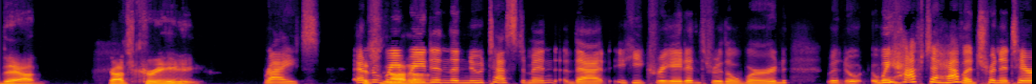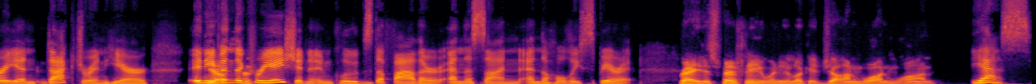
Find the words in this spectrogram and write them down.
that God's creating. Right. And we read a- in the New Testament that he created through the word. We have to have a Trinitarian doctrine here. And Yeah, even the creation includes the Father and the Son and the Holy Spirit. Right, especially when you look at John 1 1. Yes.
